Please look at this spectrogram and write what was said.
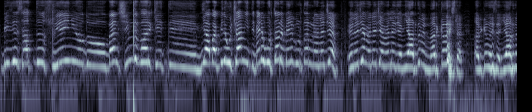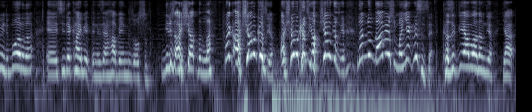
bize sattığı suya iniyordu. Ben şimdi fark ettim. Ya bak bir de uçağım gitti. Beni kurtarın, beni kurtarın öleceğim. Öleceğim, öleceğim, öleceğim. Yardım edin arkadaşlar. Arkadaşlar yardım edin. Bu arada e, siz de kaybettiniz ha haberiniz olsun. Birisi aşağı atladı lan. Bak aşağı mı kazıyor? Aşağı mı kazıyor? Aşağı mı kazıyor? Lan Noob ne yapıyorsun? Manyak mısın sen? Kazıklı ya bu adam diyor. Ya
